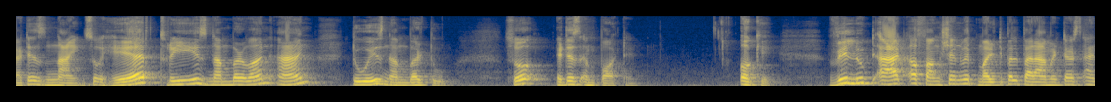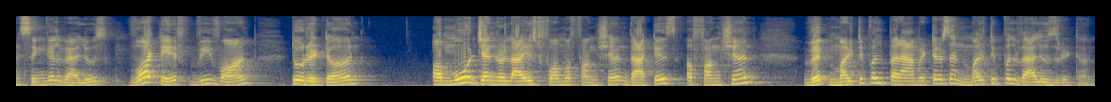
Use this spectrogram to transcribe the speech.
that is 9 so here 3 is number 1 and 2 is number 2 so it is important. Okay we looked at a function with multiple parameters and single values. What if we want to return a more generalized form of function that is a function with multiple parameters and multiple values returned.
